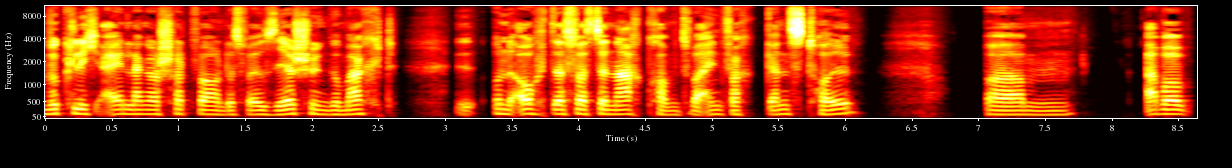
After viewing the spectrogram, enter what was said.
wirklich ein langer Shot war und das war sehr schön gemacht. Und auch das, was danach kommt, war einfach ganz toll. Ähm, aber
